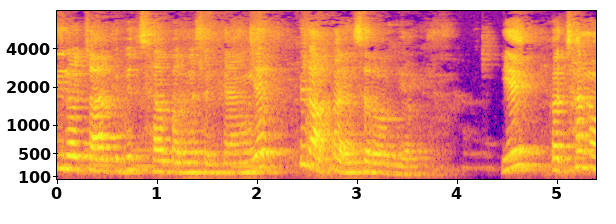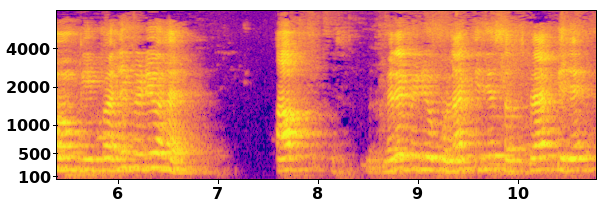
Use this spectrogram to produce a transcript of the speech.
तीन और चार के बीच छह परमय संख्याएँ होंगे, फिर आपका आंसर हो गया। ये कक्षा नवम की पहली वीडियो है। आप मेरे वीडियो को लाइक कीजिए सब्सक्राइब कीजिए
